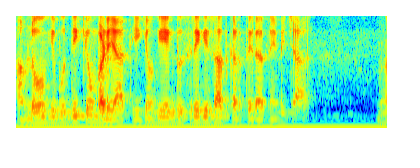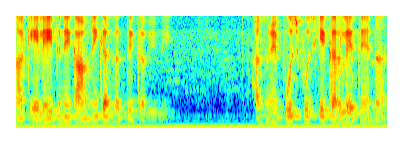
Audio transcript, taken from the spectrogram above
हम लोगों की बुद्धि क्यों बढ़ जाती है? क्योंकि एक दूसरे के साथ करते रहते हैं विचार। अकेले इतने काम नहीं कर सकते कभी भी। हर समय पूछ पूछ के कर लेते हैं ना।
